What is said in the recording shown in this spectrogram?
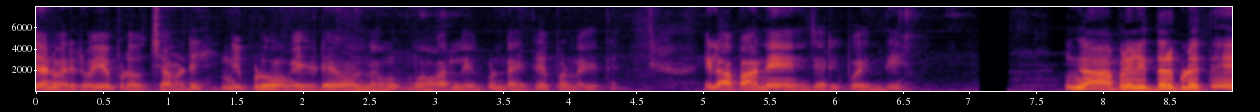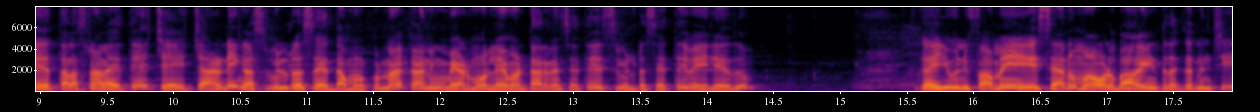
జనవరి ఇరవై ఎప్పుడో వచ్చామండి. ఇంక ఇప్పుడు ఏడే ఉన్నాము? మా వారు లేకుండా అయితే పండగ అయితే ఇలా బాగానే జరిగిపోయింది. ఇంకా పిల్లలిద్దరికి కూడా అయితే తలస్నాలు అయితే చేయించారండి. ఇంకా సివిల్ డ్రెస్ వేద్దాం అనుకున్నా కానీ మేడం వాళ్ళు ఏమంటారనేసి అయితే సివిల్ డ్రెస్ అయితే వేయలేదు. ఇంకా యూనిఫామే వేసాను మావాడు బాగా ఇంటి దగ్గర నుంచి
